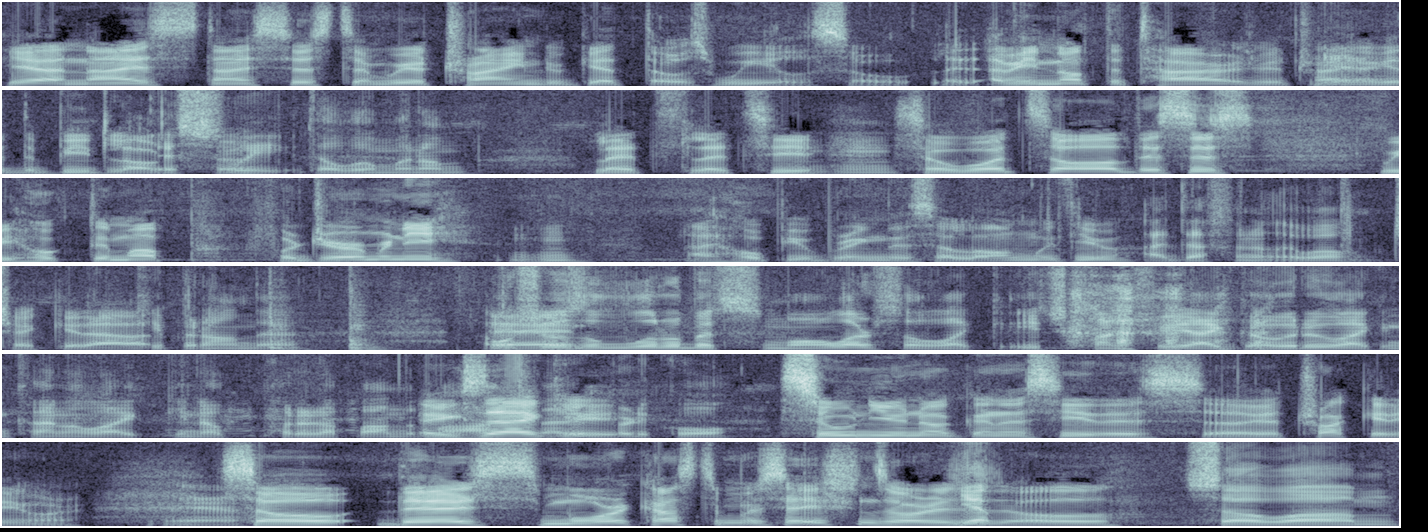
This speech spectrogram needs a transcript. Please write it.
Yeah, nice, nice system. We're trying to get those wheels. So I mean, not the tires. We're trying to get the bead locks. It's so sweet, the aluminum. Let's let's see. Mm-hmm. So what's all? This is we hooked them up for Germany. Mm-hmm. I hope you bring this along with you. I definitely will. Check it out. Keep it on there. I wish it was a little bit smaller, so like each country I go to, I can kind of like you know put it up on the box. Exactly. Pretty cool. Soon you're not gonna see this uh, truck anymore. Yeah. So there's more customizations, or is Yep. it all? So um,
